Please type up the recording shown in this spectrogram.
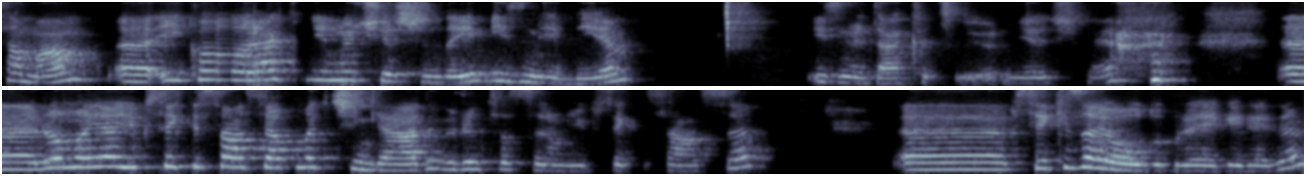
Tamam. Ee, ilk olarak 23 yaşındayım. İzmirliyim. İzmir'den katılıyorum yarışmaya. Ee, Roma'ya yüksek lisans yapmak için geldim. Ürün tasarımı yüksek lisansı. Ee, 8 ay oldu buraya gelelim.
